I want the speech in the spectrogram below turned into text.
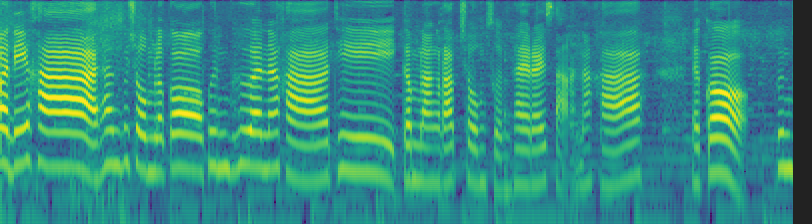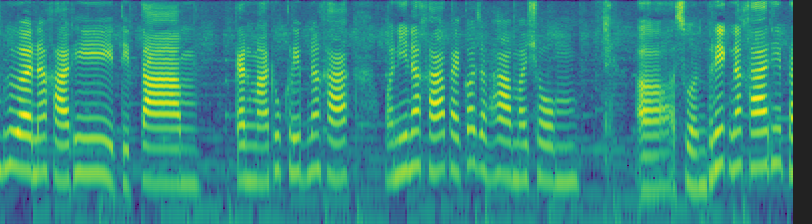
วัสดีค่ะ ท่านผู้ชมแล้วก็เพื่อนๆนะคะ ที่กำลังรับชมสวนไพรไร้สารนะคะ แล้วก็เพื่อนๆนะคะที่ติดตามกันมาทุกคลิปนะคะ วันนี้นะคะไพรก็จะพามาชมสวนพริกนะคะที่ไพร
